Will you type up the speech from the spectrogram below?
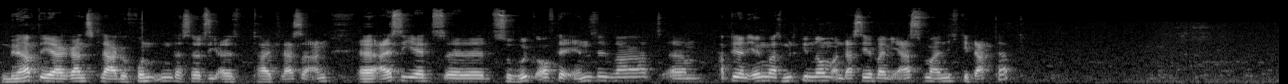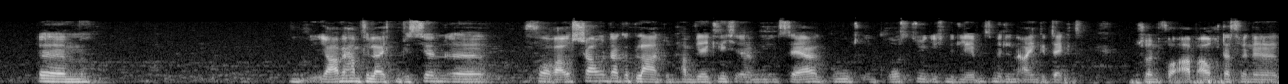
den habt ihr ja ganz klar gefunden. Das hört sich alles total klasse an. Äh, als ihr jetzt äh, zurück auf der Insel wart, ähm, habt ihr dann irgendwas mitgenommen, an das ihr beim ersten Mal nicht gedacht habt? Ähm, ja, wir haben vielleicht ein bisschen äh, vorausschauender geplant und haben wirklich ähm, uns sehr gut und großzügig mit Lebensmitteln eingedeckt schon vorab auch, dass wir eine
